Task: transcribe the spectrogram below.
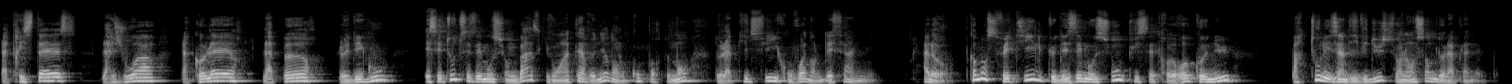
la tristesse, la joie, la colère, la peur, le dégoût, et c'est toutes ces émotions de base qui vont intervenir dans le comportement de la petite fille qu'on voit dans le dessin animé. Alors, comment se fait-il que des émotions puissent être reconnues par tous les individus sur l'ensemble de la planète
